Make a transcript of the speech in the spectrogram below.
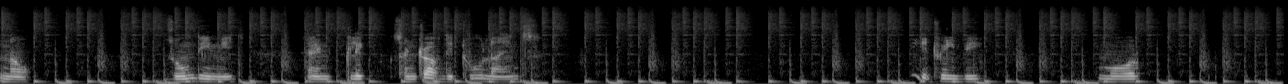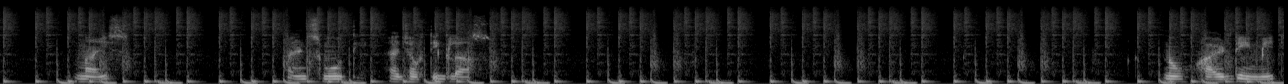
now zoom the image and click center of the two lines. It will be more nice and smooth the edge of the glass. Now hide the image.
